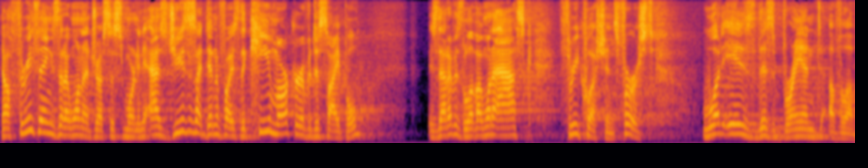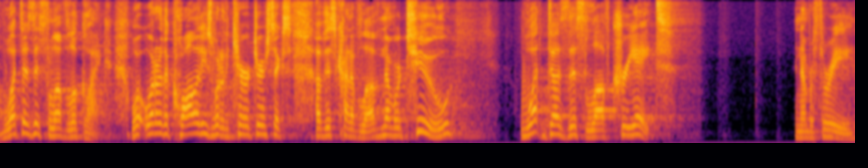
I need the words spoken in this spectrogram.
Now, three things that I want to address this morning. As Jesus identifies the key marker of a disciple is that of his love, I want to ask three questions. First, what is this brand of love? What does this love look like? What, what are the qualities, what are the characteristics of this kind of love? Number two, what does this love create? And number three,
